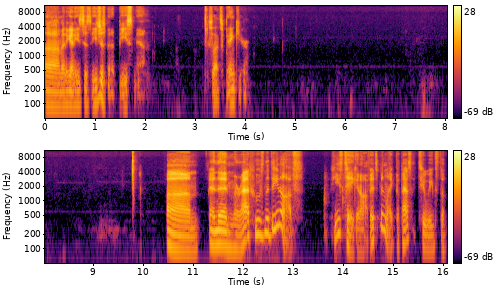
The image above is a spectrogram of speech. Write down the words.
Um, and again, he's just he's just been a beast, man. So that's Bankier. Um, and then Marat Khusnutdinov, he's taken off. It's been like the past like two weeks, the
